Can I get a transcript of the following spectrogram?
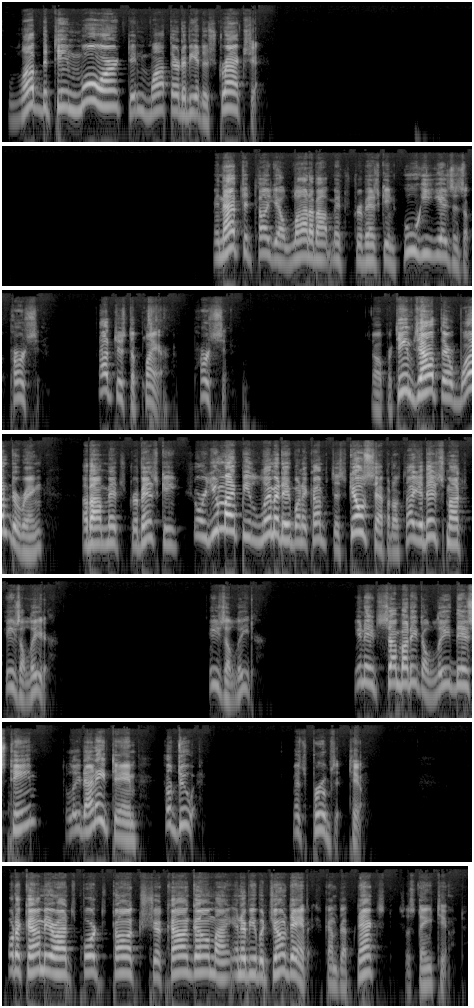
Loved the team more. Didn't want there to be a distraction. And that should tell you a lot about Mitch Trubisky and who he is as a person, not just a player, person. So for teams out there wondering about Mitch Trubisky, sure, you might be limited when it comes to skill set, but I'll tell you this much he's a leader. He's a leader. You need somebody to lead this team, to lead any team, he'll do it. Mitch proves it, too. More to come here on Sports Talk Chicago. My interview with Joe Davis comes up next, so stay tuned.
